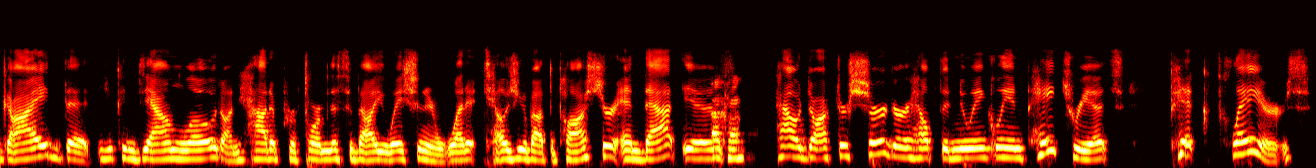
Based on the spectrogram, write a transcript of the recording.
guide that you can download on how to perform this evaluation and what it tells you about the posture and that is okay. how dr Scherger helped the new england patriots pick players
